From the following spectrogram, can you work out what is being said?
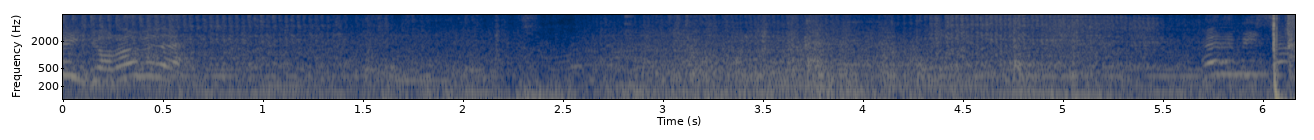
Machine gun over there. Enemy tank.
